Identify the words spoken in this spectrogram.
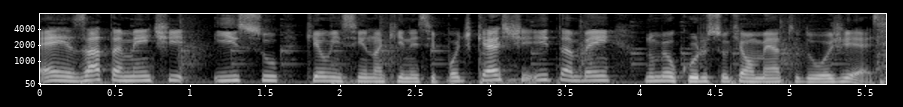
é exatamente isso que eu ensino aqui nesse podcast e também no meu curso que é o Método OGS.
